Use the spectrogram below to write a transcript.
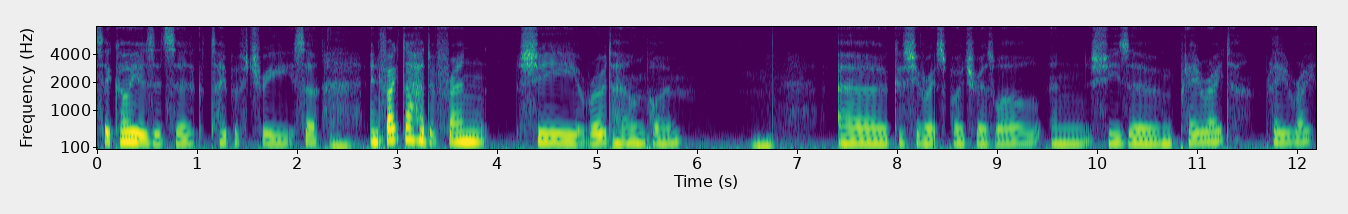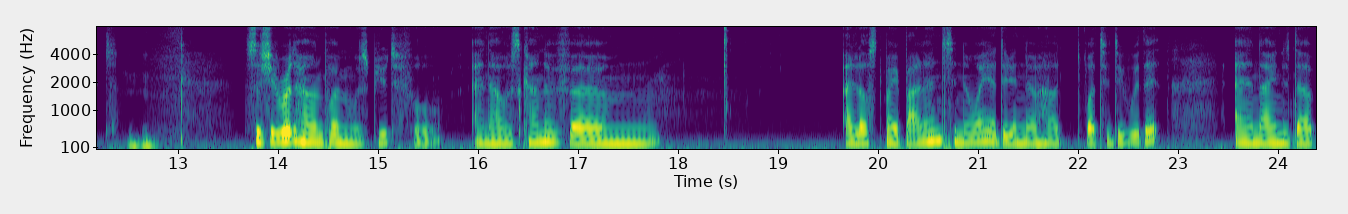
Sequoias, it's a type of tree. So Oh. in fact, I had a friend. She wrote her own poem Mm. because she writes poetry as well, and she's a playwright. Playwright. hmm So she wrote her own poem. It was beautiful, and I was kind of um, I lost my balance in a way. I didn't know how what to do with it, and I ended up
